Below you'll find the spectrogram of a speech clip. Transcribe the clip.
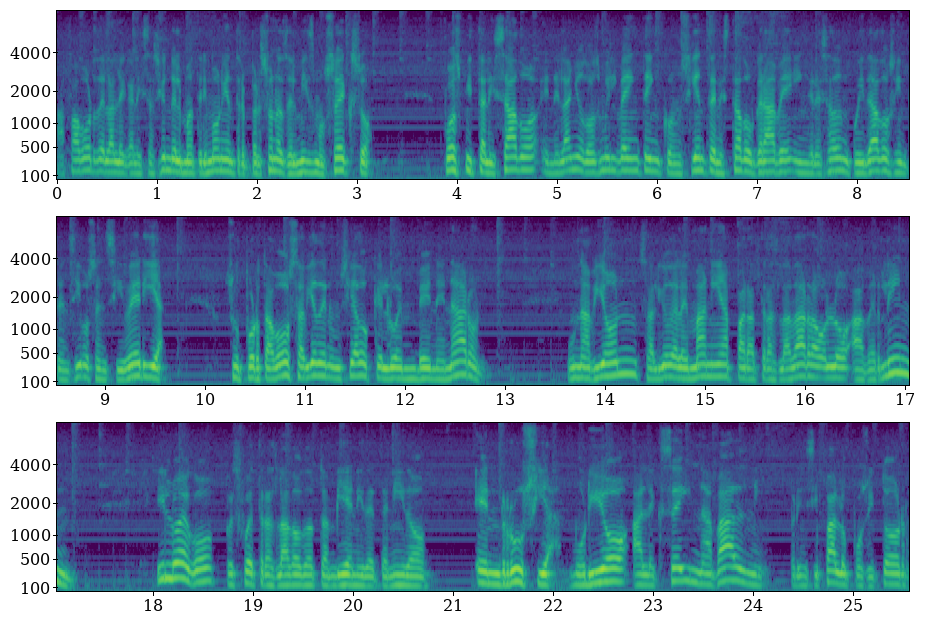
a favor de la legalización del matrimonio entre personas del mismo sexo. Fue hospitalizado en el año 2020 inconsciente en estado grave, ingresado en cuidados intensivos en Siberia. Su portavoz había denunciado que lo envenenaron. Un avión salió de Alemania para trasladarlo a Berlín y luego pues fue trasladado también y detenido en Rusia. Murió Alexei Navalny, principal opositor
